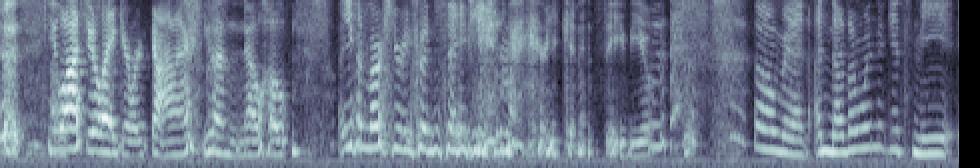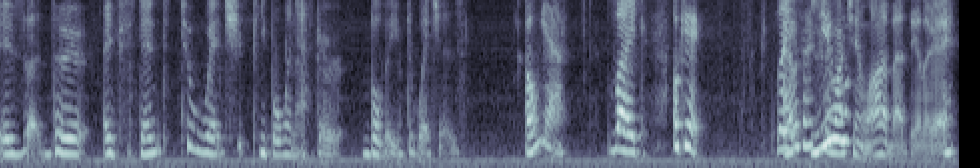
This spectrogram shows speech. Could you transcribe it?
You lost your leg, you were gone. You have no hope. Even Mercury couldn't save you. Even Mercury couldn't save you. Oh man, another one that gets me is the extent to which people went after believed witches. Oh yeah. Like, Okay, like I was actually you, watching a lot of that the other day.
